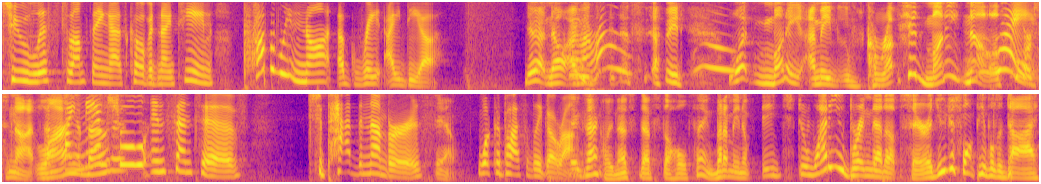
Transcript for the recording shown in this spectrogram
to list something as COVID 19, probably not a great idea. Yeah, no, I Am I mean, that's, I mean, what money? I mean, corruption, money? No, of course not. A Lying about it? financial incentive to pad the numbers. Yeah. What could possibly go wrong? Exactly. That's that's the whole thing. But I mean, why do you bring that up, Sarah? You just want people to die.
